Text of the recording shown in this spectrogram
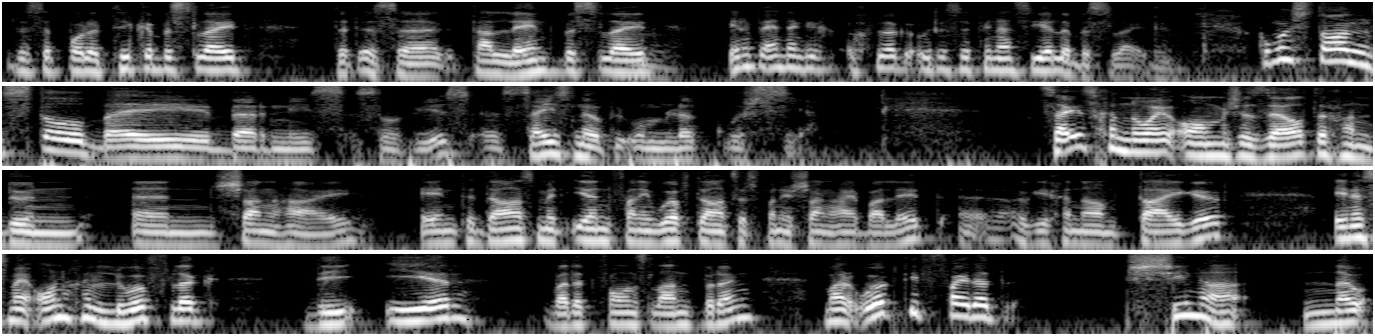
Dit is 'n politieke besluit, dit is 'n talentbesluit hmm. En op eintlik ek glo ook dis 'n finansiële besluit. Kom ons staan stil by Bernice Silvius. Sy is nou op die oomblik oor see. Sy is genooi om Giselle te gaan doen in Shanghai en te dans met een van die hoofdansers van die Shanghai Ballet, uh, ook genaamd Tiger. En is my ongelooflik die eer wat dit vir ons land bring, maar ook die feit dat China nou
